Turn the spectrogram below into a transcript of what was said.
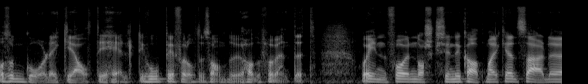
og så går det ikke alltid helt i hop i forhold til sånn du hadde forventet. Og innenfor norsk syndikatmarked så er det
